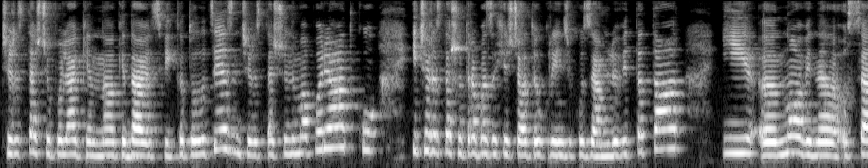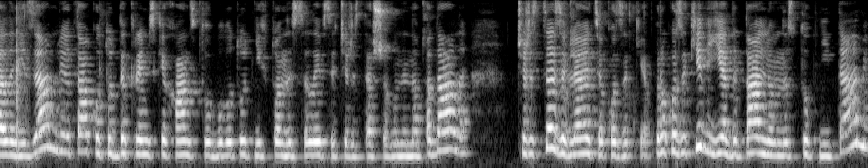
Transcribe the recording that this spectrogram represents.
через те, що поляки накидають свій католицизм, через те, що нема порядку, і через те, що треба захищати українську землю від татар, і е, нові неоселені землі. Так, отут, де Кримське ханство було, тут ніхто не селився через те, що вони нападали. Через це з'являються козаки. Про козаків є детально в наступній темі.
